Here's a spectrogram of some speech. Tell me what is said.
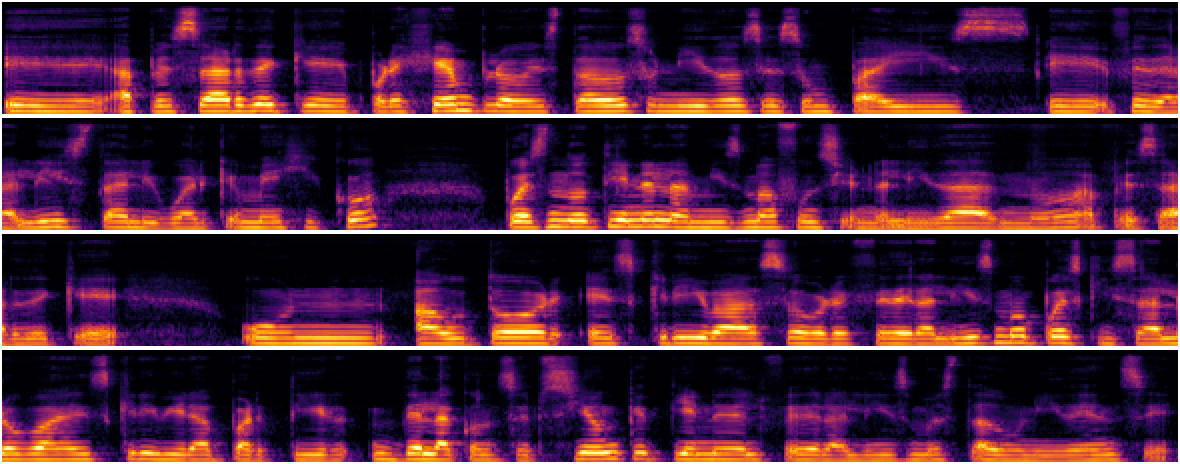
eh, a pesar de que, por ejemplo, Estados Unidos es un país eh, federalista, al igual que México, pues no tiene la misma funcionalidad, ¿no? A pesar de que un autor escriba sobre federalismo, pues quizá lo va a escribir a partir de la concepción que tiene del federalismo estadounidense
